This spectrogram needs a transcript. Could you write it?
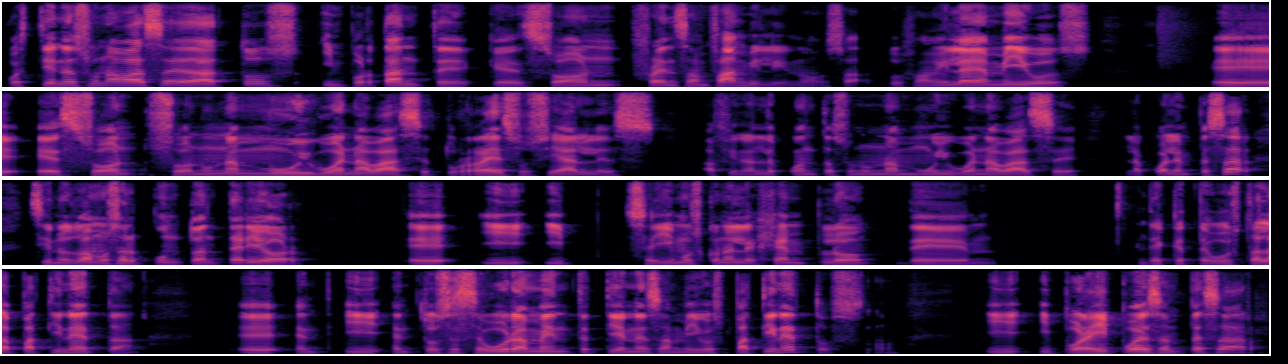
pues tienes una base de datos importante que son Friends and Family, ¿no? O sea, tu familia y amigos son, son una muy buena base, tus redes sociales, a final de cuentas, son una muy buena base en la cual empezar. Si nos vamos al punto anterior y, y, seguimos con el ejemplo de, de que te gusta la patineta, eh, y entonces seguramente tienes amigos patinetos, ¿no? Y, por ahí puedes empezar.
